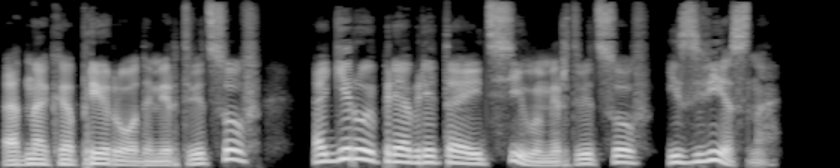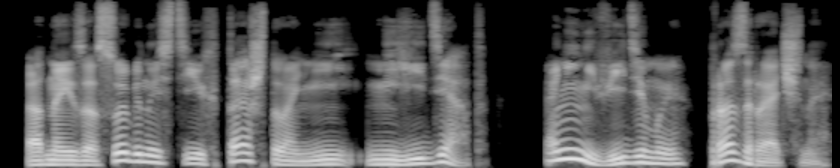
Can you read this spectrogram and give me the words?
Однако природа мертвецов, а герой приобретает силу мертвецов, известна. Одна из особенностей их та, что они не едят. Они невидимы, прозрачны.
